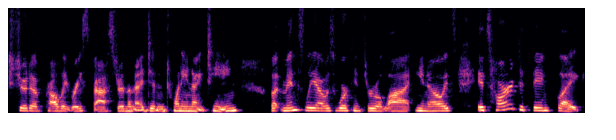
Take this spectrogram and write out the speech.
should have probably raced faster than i did in 2019 but mentally I was working through a lot. You know, it's, it's hard to think like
